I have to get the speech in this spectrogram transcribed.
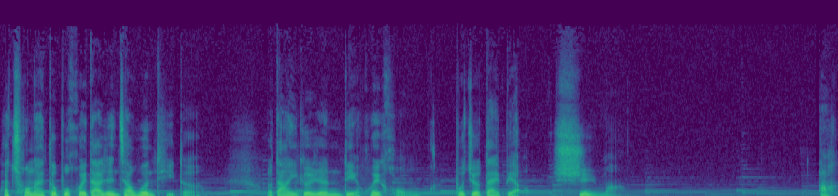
他从来都不回答人家问题的。而当一个人脸会红，不就代表是吗？啊，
